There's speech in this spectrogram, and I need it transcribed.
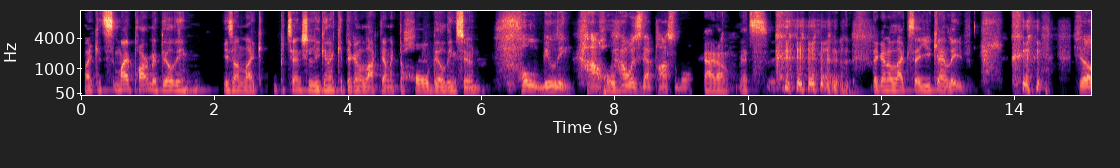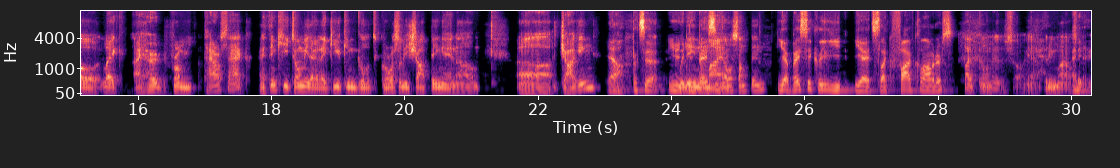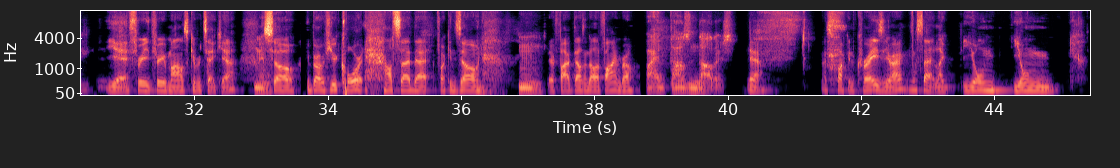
Like it's my apartment building is on like potentially gonna get they're gonna lock down like the whole building soon. Whole building. How Whole- how is that possible? I know. It's they're gonna like say you can't leave. so like I heard from Tarosak, I think he told me that like you can go to grocery shopping and um uh jogging Yeah, that's it. You, you within a mile or something. Yeah, basically, yeah, it's like five kilometers. Five kilometers or so, yeah, three miles And it- Yeah, three three miles give or take. Yeah. Yeah. So, bro, if you're caught outside that fucking zone, Mm, they're five thousand dollar fine, bro. Five thousand dollars. Yeah, that's fucking crazy, right? What's that? Like yon yon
